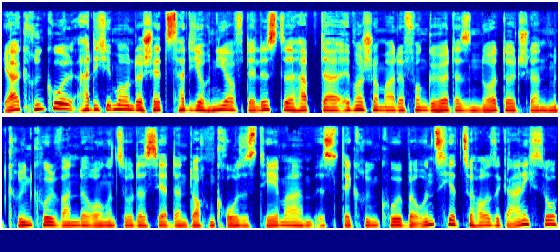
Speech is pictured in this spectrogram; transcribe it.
Ja, Grünkohl hatte ich immer unterschätzt, hatte ich auch nie auf der Liste, habe da immer schon mal davon gehört, dass in Norddeutschland mit Grünkohlwanderung und so, das ist ja dann doch ein großes Thema, ist der Grünkohl bei uns hier zu Hause gar nicht so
